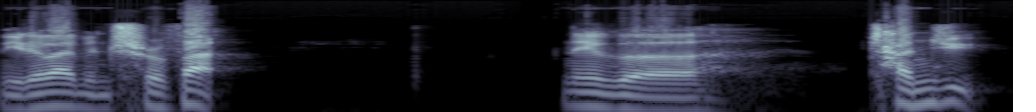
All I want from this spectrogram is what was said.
你在外面吃饭，那个餐具、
